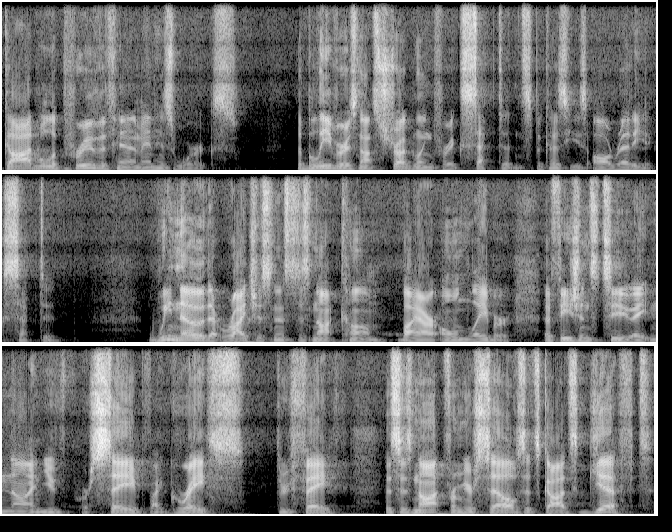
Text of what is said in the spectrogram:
God will approve of him and his works. The believer is not struggling for acceptance because he's already accepted. We know that righteousness does not come by our own labor. Ephesians 2 8 and 9. You are saved by grace through faith. This is not from yourselves, it's God's gift,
